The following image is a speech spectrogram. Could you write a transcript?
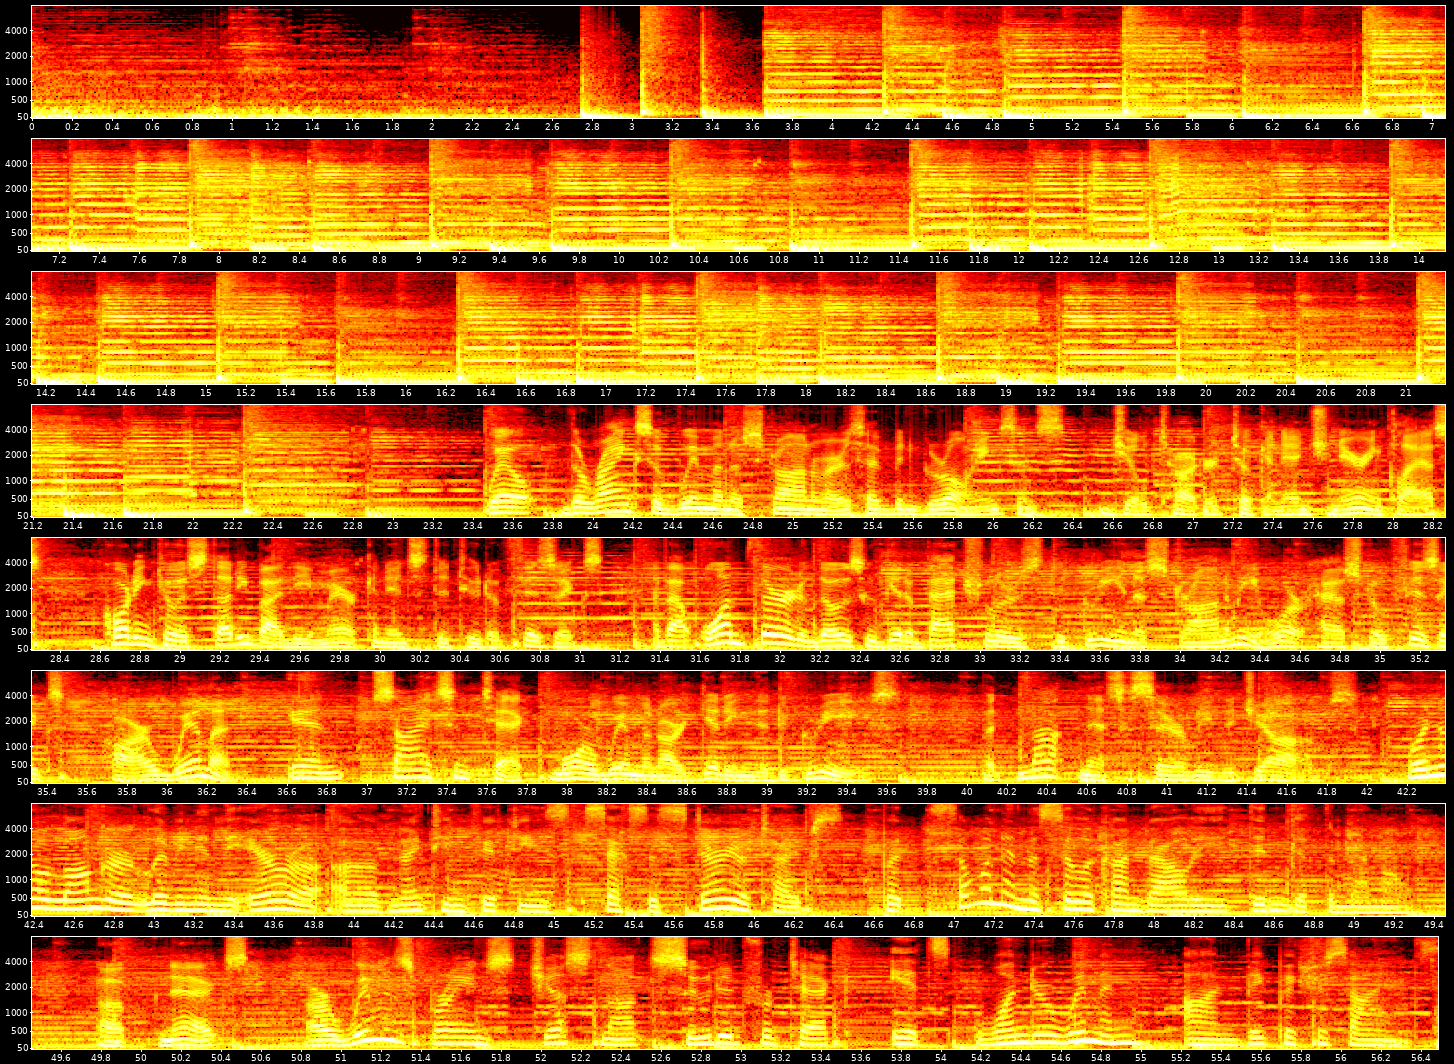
The ranks of women astronomers have been growing since Jill Tarter took an engineering class. According to a study by the American Institute of Physics, about one third of those who get a bachelor's degree in astronomy or astrophysics are women. In science and tech, more women are getting the degrees, but not necessarily the jobs. We're no longer living in the era of 1950s sexist stereotypes, but someone in the Silicon Valley didn't get the memo. Up next, are women's brains just not suited for tech? It's Wonder Women on Big Picture Science.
